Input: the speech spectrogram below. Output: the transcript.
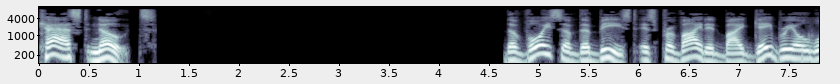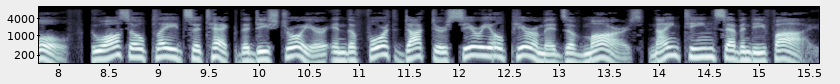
Cast notes. The voice of the Beast is provided by Gabriel Woolf, who also played Sutekh the Destroyer in the Fourth Doctor serial Pyramids of Mars 1975.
